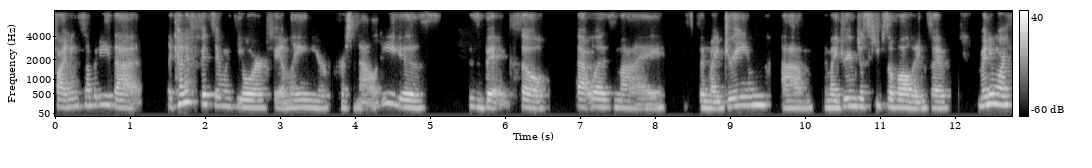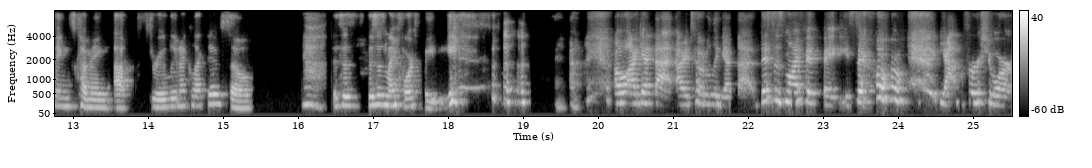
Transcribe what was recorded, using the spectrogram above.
finding somebody that that kind of fits in with your family and your personality is is big. So that was my been my dream, um, and my dream just keeps evolving. So I have many more things coming up through Luna Collective. So yeah, this is this is my fourth baby. oh, I get that. I totally get that. This is my fifth baby. So, yeah, for sure.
